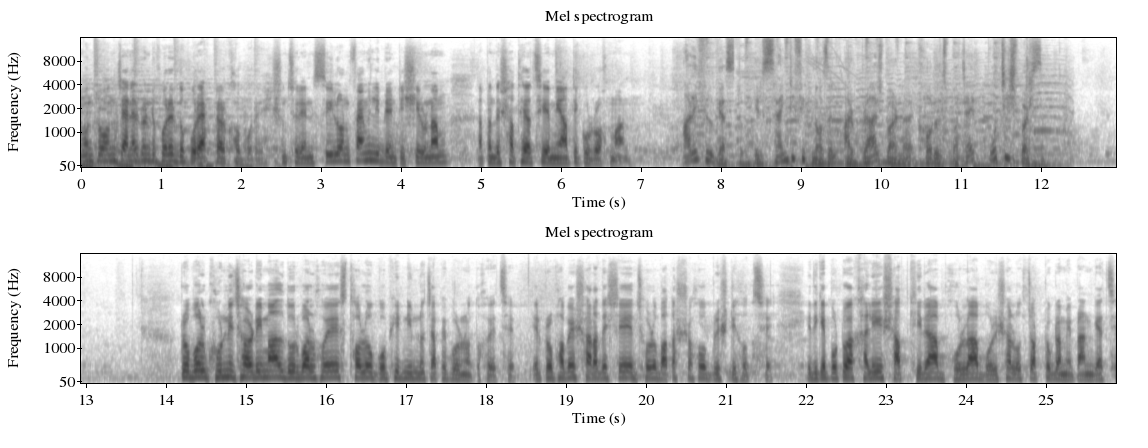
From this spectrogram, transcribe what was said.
আমন্ত্রণ চ্যানেল টোয়েন্টি ফোরের দুপুর একটার খবরে। শুনছিলেন সিলন ফ্যামিলি ব্র্যান্ডটির শিরোনাম। আপনাদের সাথে আছি আমি আতিকুর রহমান। আরএফএল গ্যাস্টো এর সাইন্টিফিক নজেল আর ব্রাশ বার্নার খরচ বাঁচায় পঁচিশ পার্সেন্ট প্রবল ঘূর্ণিঝড় রিমাল দুর্বল হয়ে স্থল গভীর নিম্নচাপে পরিণত হয়েছে। এর প্রভাবে সারা দেশে ঝোড়ো বাতাস সহ বৃষ্টি হচ্ছে। এদিকে পটুয়াখালী সাতক্ষীরা ভোলা বরিশাল ও চট্টগ্রামে প্রাণ গেছে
